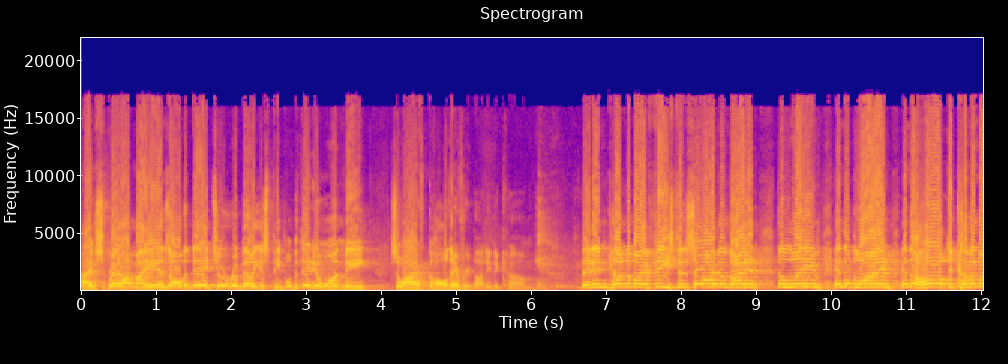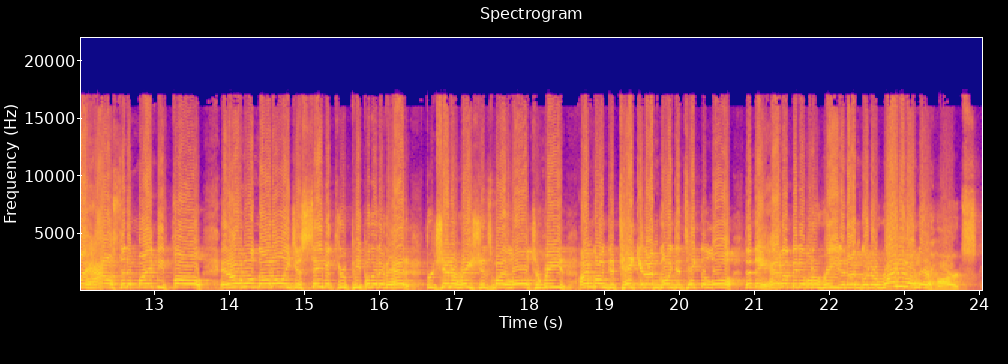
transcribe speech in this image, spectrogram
I have spread out my hands all the day to a rebellious people, but they didn't want me, so I have called everybody to come. They didn't come to my feast, and so I've invited the lame and the blind and the halt to come in my house that it might be full. And I will not only just save it through people that have had for generations my law to read, I'm going to take and I'm going to take the law that they haven't been able to read, and I'm going to write it on their hearts.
